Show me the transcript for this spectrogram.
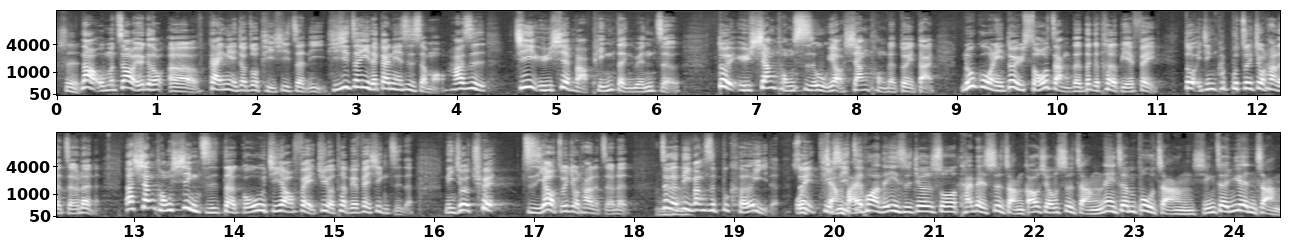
是。那我们知道有一个东呃概念叫做体系正义，体系正义的概念是什么？它是基于宪法平等原则。对于相同事物要相同的对待。如果你对于首长的这个特别费都已经不追究他的责任了，那相同性质的国务机要费具有特别费性质的，你就却只要追究他的责任，这个地方是不可以的。所以讲白话的意思就是说，台北市长、高雄市长、内政部长、行政院长，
